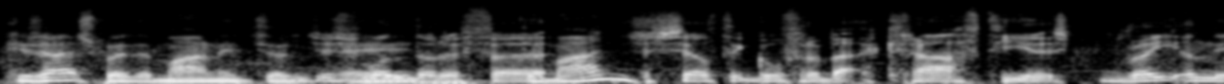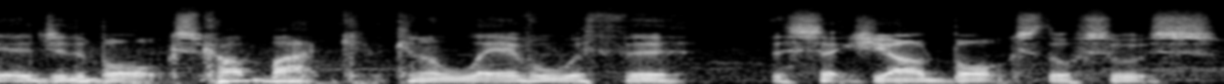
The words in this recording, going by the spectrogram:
because that's what the manager just uh, wonder if, uh, demands. if Celtic go for a bit of craft here. It's right on the edge of the box, Cut back. kind of level with the, the six yard box though, so it's,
